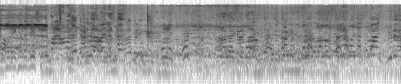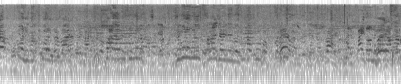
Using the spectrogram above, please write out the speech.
এখন এখানে যে কোনো থানায় যায়নি ভাই আল্লাহর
